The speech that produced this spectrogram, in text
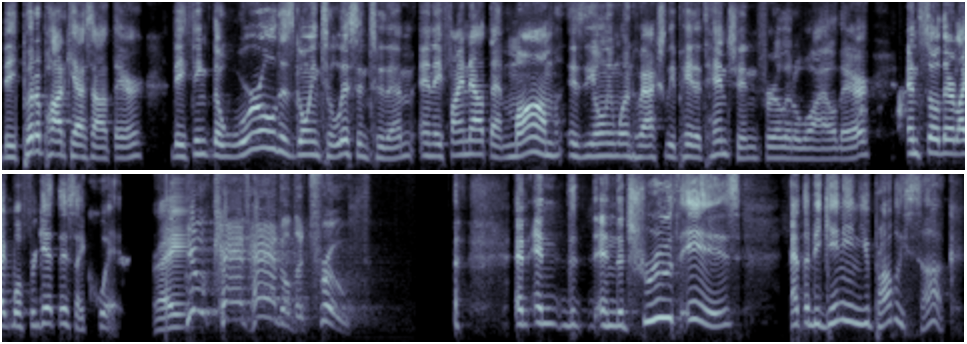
they put a podcast out there, they think the world is going to listen to them, and they find out that mom is the only one who actually paid attention for a little while there. And so they're like, well, forget this, I quit. Right. You can't handle the truth. and and the, and the truth is at the beginning you probably suck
